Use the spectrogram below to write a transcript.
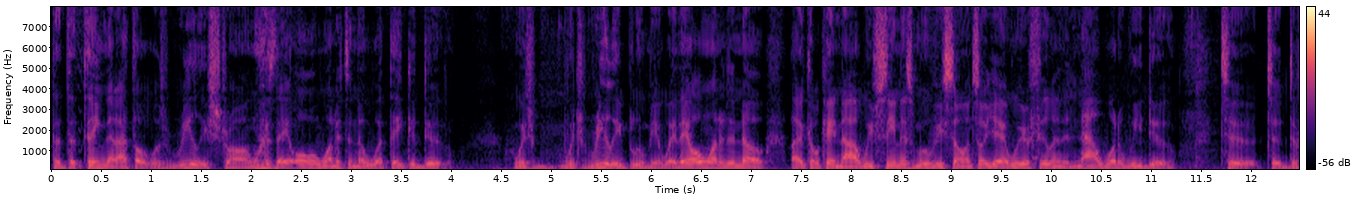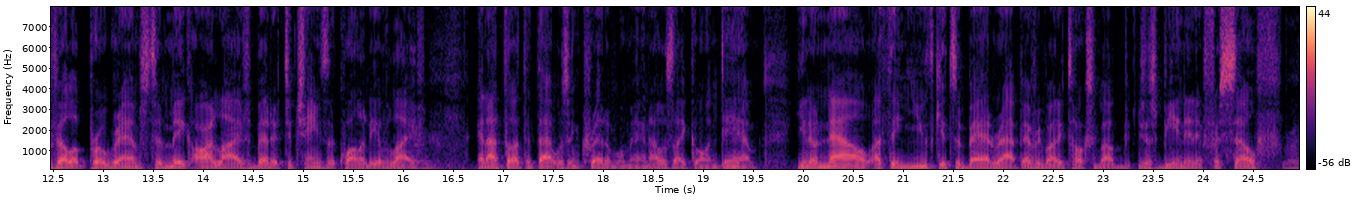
The the thing that I thought was really strong was they all wanted to know what they could do which which really blew me away. They all wanted to know, like, okay, now we've seen this movie, so and so, yeah, we were feeling it. Now, what do we do to to develop programs to make our lives better, to change the quality of life? Mm-hmm. And I thought that that was incredible, man. I was like going, damn. You know, now I think youth gets a bad rap. Everybody talks about just being in it for self. Right.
